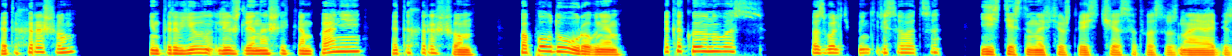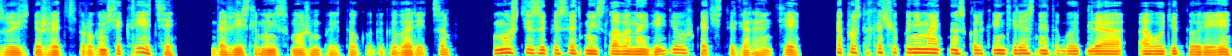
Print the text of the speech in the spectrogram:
Это хорошо. Интервью лишь для нашей компании — это хорошо. По поводу уровня. А какой он у вас? Позвольте поинтересоваться. Естественно, все, что я сейчас от вас узнаю, обязуюсь держать в строгом секрете, даже если мы не сможем по итогу договориться. Можете записать мои слова на видео в качестве гарантии. Я просто хочу понимать, насколько интересно это будет для аудитории.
